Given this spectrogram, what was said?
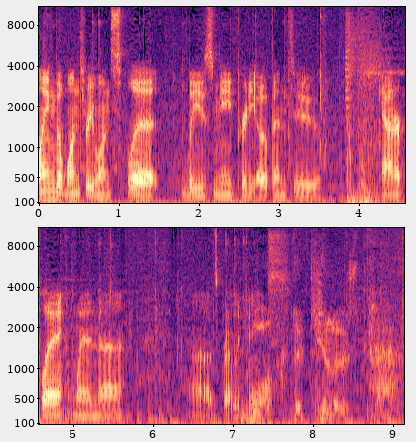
Playing the 1-3-1 split leaves me pretty open to counterplay when uh, uh that's probably Walk the killer's path.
